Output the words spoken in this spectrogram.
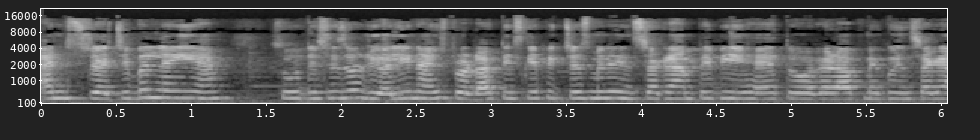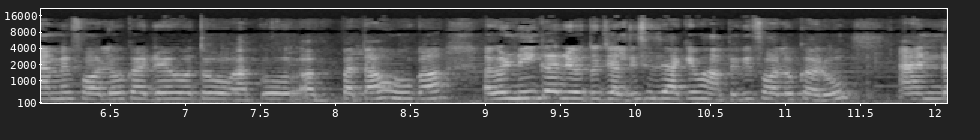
एंड स्ट्रेचेबल नहीं है। So this is a really nice product इसके पिक्चर्स मेरे इंस्टाग्राम पे भी है तो अगर आप मेरे को इंस्टाग्राम में फॉलो कर रहे हो तो आपको अब पता होगा। अगर नहीं कर रहे हो तो जल्दी से जाके वहाँ पे भी फॉलो करो। And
